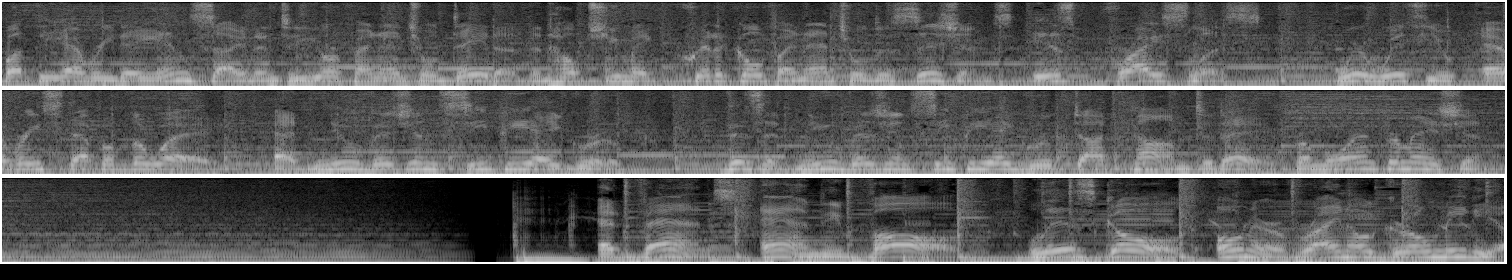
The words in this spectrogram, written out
but the everyday insight into your financial data that helps you make critical financial decisions is priceless. We're with you every step of the way at New Vision CPA Group. Visit newvisioncpagroup.com today for more information. Advance and evolve. Liz Gold, owner of Rhino Girl Media,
